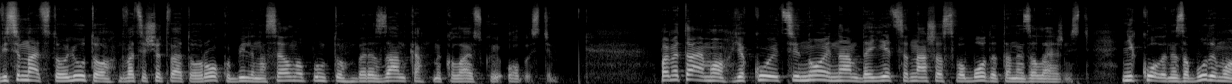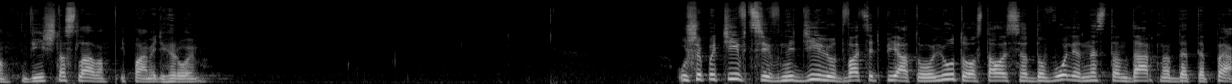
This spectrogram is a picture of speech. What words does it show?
18 лютого 24 року біля населеного пункту Березанка Миколаївської області. Пам'ятаємо, якою ціною нам дається наша свобода та незалежність. Ніколи не забудемо вічна слава і пам'ять героям. У Шепетівці в неділю 25 лютого сталося доволі нестандартне ДТП.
